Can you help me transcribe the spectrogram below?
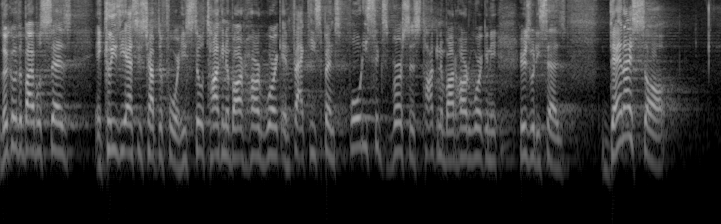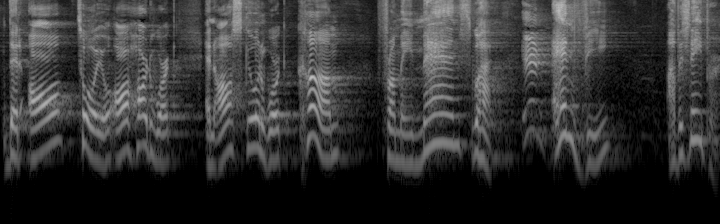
Look at what the Bible says Ecclesiastes chapter 4. He's still talking about hard work. In fact, he spends 46 verses talking about hard work. And he, here's what he says Then I saw that all toil, all hard work, and all skill and work come from a man's what? Envy of his neighbor.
